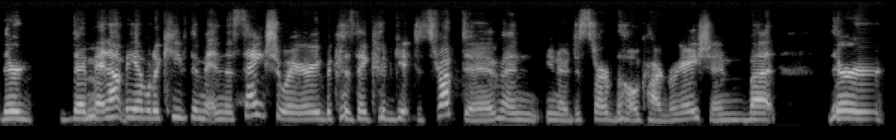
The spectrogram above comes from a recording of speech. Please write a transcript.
they're they may not be able to keep them in the sanctuary because they could get disruptive and you know disturb the whole congregation but they're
